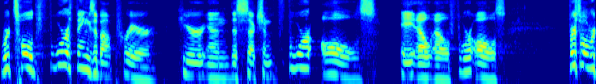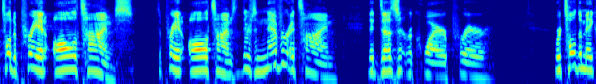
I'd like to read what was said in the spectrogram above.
We're told four things about prayer here in this section four alls, A L L, four alls. First of all, we're told to pray at all times. To pray at all times. There's never a time that doesn't require prayer. We're told to make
